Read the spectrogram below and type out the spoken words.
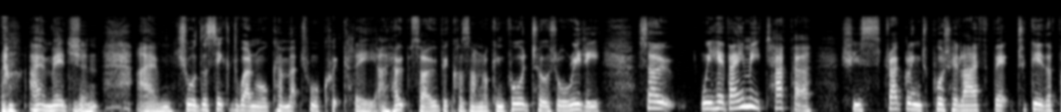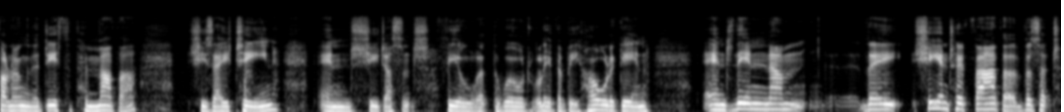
I imagine. I'm sure the second one will come much more quickly. I hope so because I'm looking forward to it already. So we have Amy Tucker. She's struggling to put her life back together following the death of her mother. She's 18 and she doesn't feel that the world will ever be whole again. And then um, they, she and her father visit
